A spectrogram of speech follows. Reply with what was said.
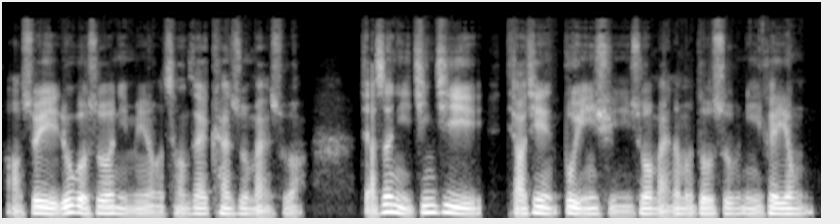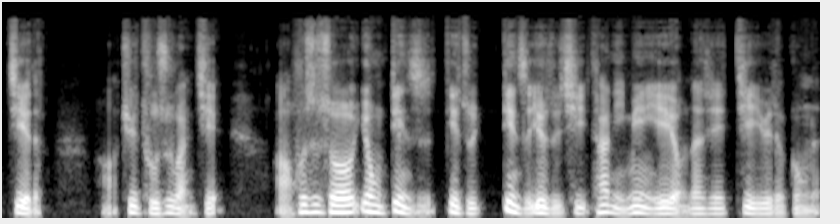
啊，所以如果说你们有常在看书买书啊。假设你经济条件不允许，你说买那么多书，你可以用借的，啊，去图书馆借，啊，或是说用电子电子电子阅读器，它里面也有那些借阅的功能，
